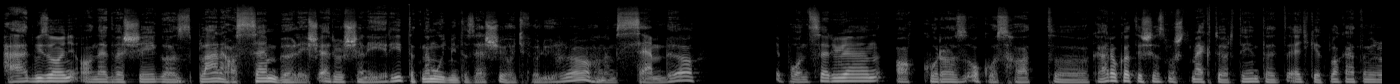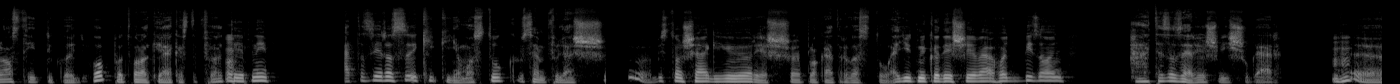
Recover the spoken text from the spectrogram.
hát bizony a nedvesség az pláne ha szemből és erősen éri, tehát nem úgy, mint az eső, hogy fölülről, hanem szemből, pontszerűen, akkor az okozhat károkat, és ez most megtörtént, tehát egy-két plakát, amiről azt hittük, hogy hopp, ott valaki elkezdte föltépni. Hát azért az kinyomoztuk, szemfüles biztonsági őr és plakátragasztó együttműködésével, hogy bizony, hát ez az erős vízsugár uh-huh. ö,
